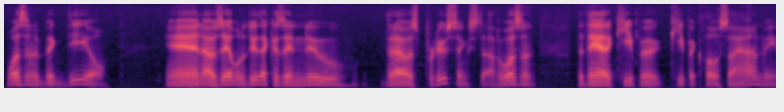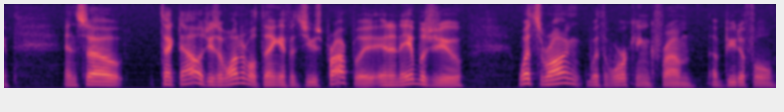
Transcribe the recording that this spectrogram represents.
wasn't a big deal, and I was able to do that because they knew that I was producing stuff. It wasn't that they had to keep a keep a close eye on me, and so technology is a wonderful thing if it's used properly. It enables you. What's wrong with working from a beautiful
